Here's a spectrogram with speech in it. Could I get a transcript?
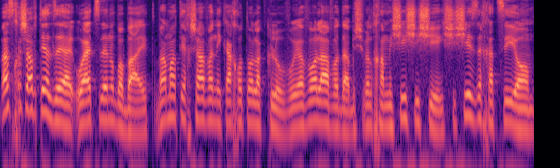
ואז חשבתי על זה, הוא היה אצלנו בבית, ואמרתי, עכשיו אני אקח אותו לכלוב, הוא יבוא לעבודה בשביל חמישי-שישי, שישי זה חצי יום,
